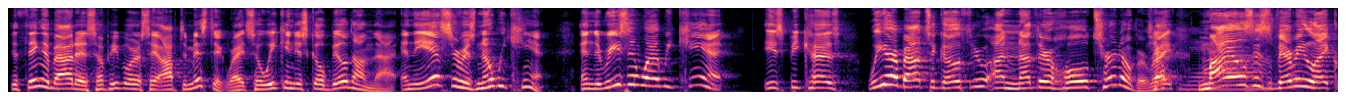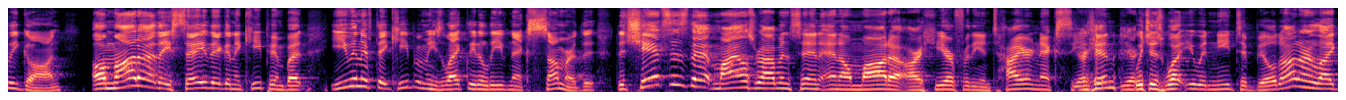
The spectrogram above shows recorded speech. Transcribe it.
the thing about it is, some people are say optimistic, right? So we can just go build on that, and the answer is no, we can't. And the reason why we can't is because we are about to go through another whole turnover, right? Miles is very likely gone. Almada, they say they're going to keep him, but even if they keep him, he's likely to leave next summer. The the chances that Miles Robinson and Almada are here for the entire next You're season, hit- you're- which is what you would need to build on, are like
